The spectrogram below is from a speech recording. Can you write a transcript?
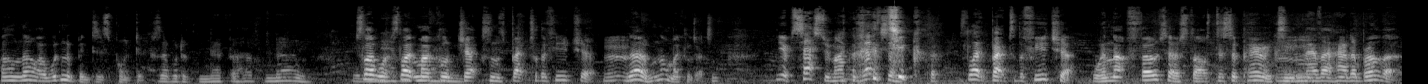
Well, no, I wouldn't have been disappointed because I would have never have known. It's like it's like mm. Michael Jackson's Back to the Future. Mm. No, not Michael Jackson. You're obsessed with Michael Jackson. it's like Back to the Future when that photo starts disappearing because he mm. never had a brother.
